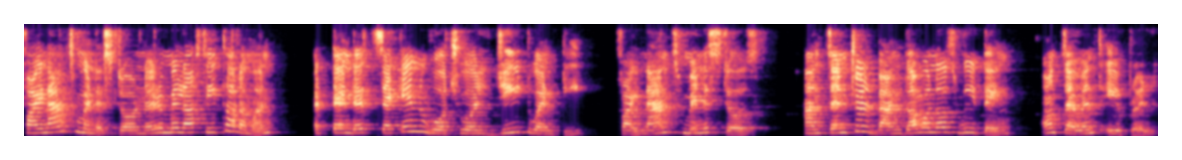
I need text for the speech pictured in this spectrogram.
Finance Minister Nirmala Sitharaman attended second virtual G20 finance ministers and central bank governors meeting on 7th April.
